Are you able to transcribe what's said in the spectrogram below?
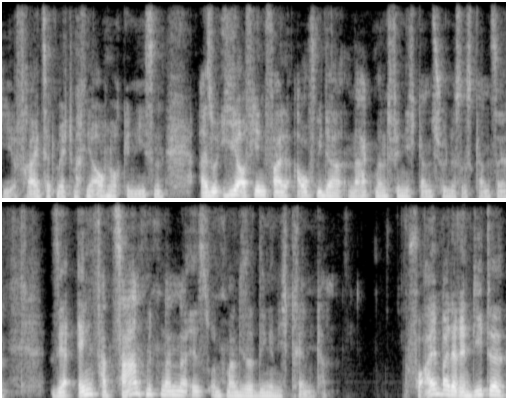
Die Freizeit möchte man ja auch noch genießen. Also hier auf jeden Fall auch wieder merkt man, finde ich ganz schön, dass das Ganze sehr eng verzahnt miteinander ist und man diese Dinge nicht trennen kann. Vor allem bei der Rendite,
